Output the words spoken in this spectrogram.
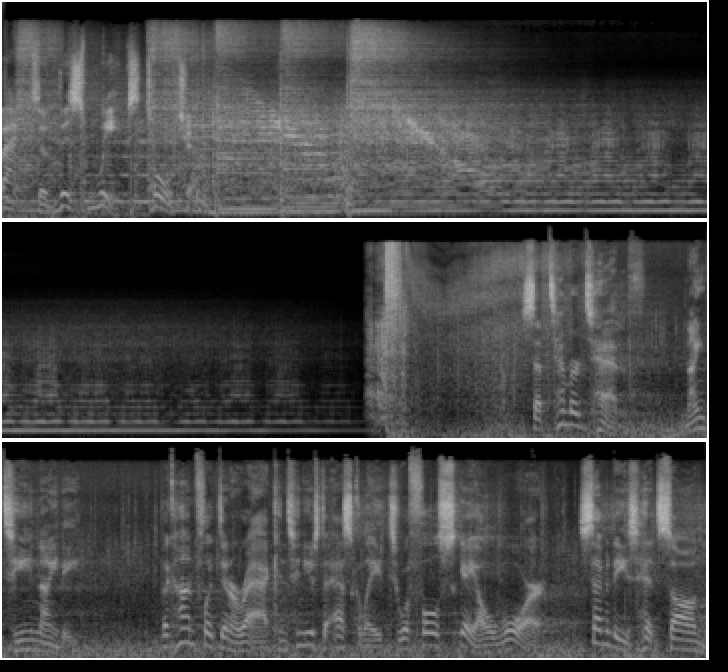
back to this week's torture. September 10th, 1990. The conflict in Iraq continues to escalate to a full scale war. 70s hit song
